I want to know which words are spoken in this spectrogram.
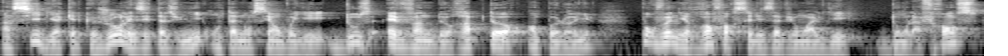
Ainsi, il y a quelques jours, les États-Unis ont annoncé envoyer 12 F-22 Raptor en Pologne pour venir renforcer les avions alliés, dont la France,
